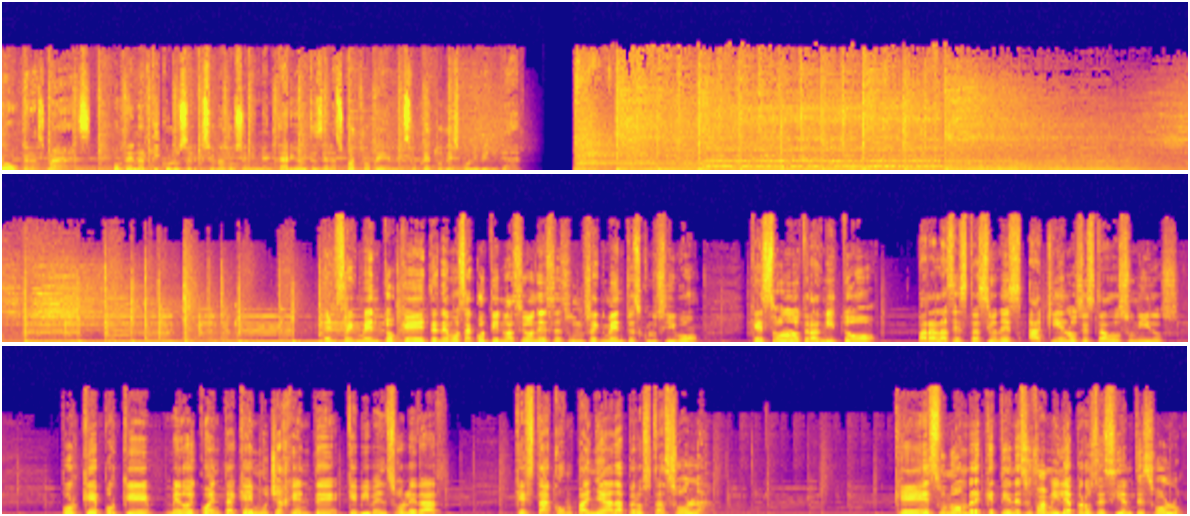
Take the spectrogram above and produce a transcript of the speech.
logras más. Ordena artículos seleccionados en inventario antes de las 4 pm, sujeto a disponibilidad. El segmento que tenemos a continuación es, es un segmento exclusivo que solo lo transmito para las estaciones aquí en los Estados Unidos. ¿Por qué? Porque me doy cuenta que hay mucha gente que vive en soledad, que está acompañada pero está sola. Que es un hombre que tiene su familia pero se siente solo.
